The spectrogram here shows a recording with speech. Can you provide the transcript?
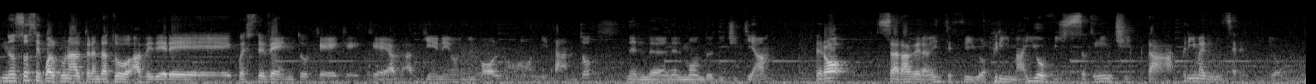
Non so se qualcun altro è andato a vedere questo evento che, che, che avviene ogni volta ogni tanto nel, nel mondo di GTA Però sarà veramente figo Prima io ho visto che in città, prima di iniziare il video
